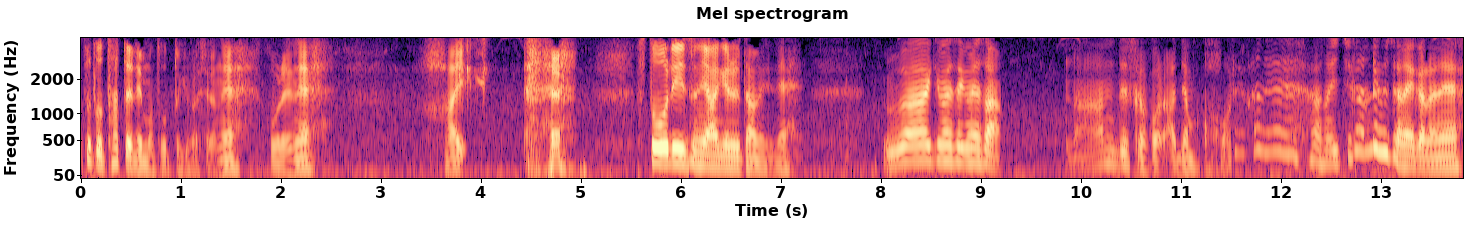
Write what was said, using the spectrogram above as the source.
ちょっと縦でも取っときましょうね。これね。はい。ストーリーズにあげるためにね。うわー、来ました、来ました。何ですか、これ。あ、でもこれはね、あの、一眼レフじゃないからね、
